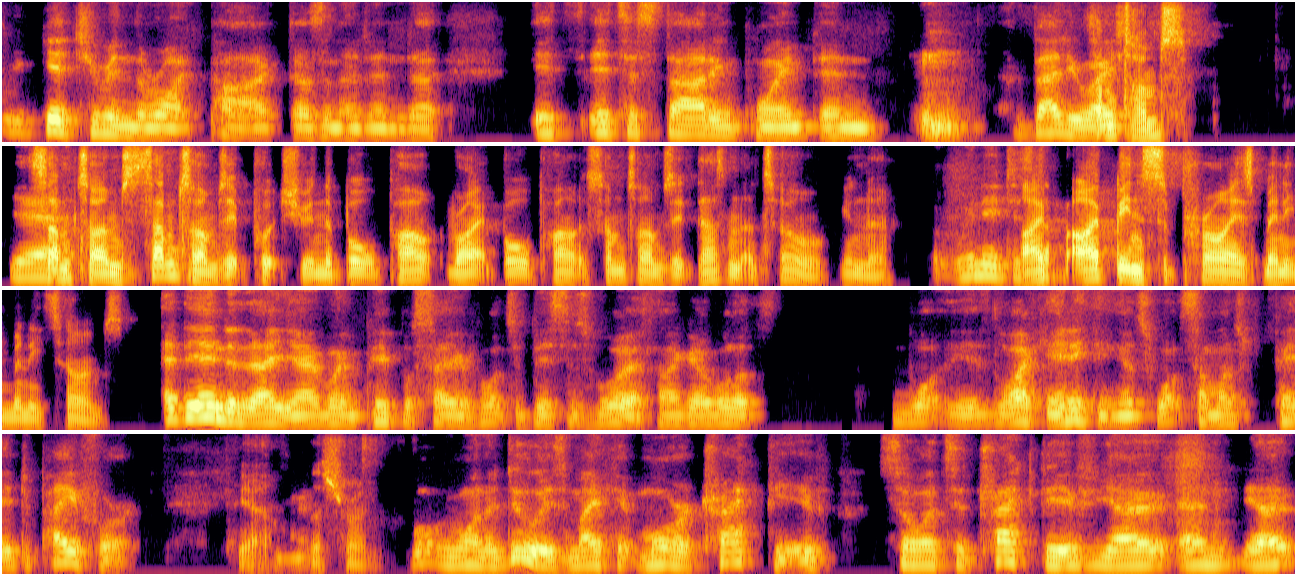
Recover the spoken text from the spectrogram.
it, gets you in the right park, doesn't it? And uh, it's it's a starting point and valuation. Sometimes, yeah. Sometimes, sometimes it puts you in the ballpark, right ballpark. Sometimes it doesn't at all. You know. We need to. I've, I've been surprised many, many times. At the end of the day, yeah, when people say, "What's a business worth?" I go, "Well, it's what is like anything. It's what someone's prepared to pay for it." Yeah, that's right. What we want to do is make it more attractive, so it's attractive, you know, and you know,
